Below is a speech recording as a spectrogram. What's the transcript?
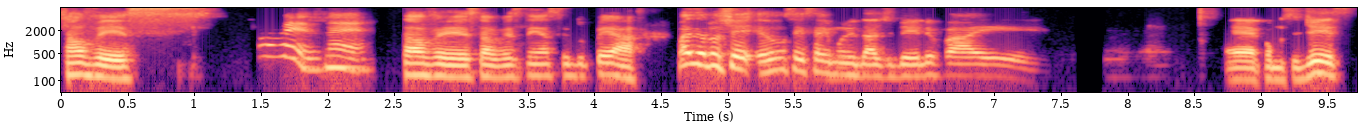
Talvez. Talvez, né? Talvez, talvez tenha sido o PA. Mas eu não sei, eu não sei se a imunidade dele vai, é, como se diz,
